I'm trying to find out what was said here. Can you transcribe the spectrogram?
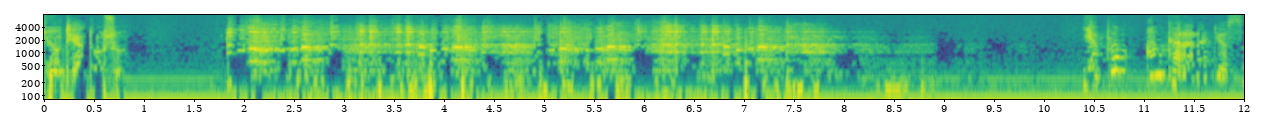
radyo tiyatrosu. Yapım Ankara Radyosu.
